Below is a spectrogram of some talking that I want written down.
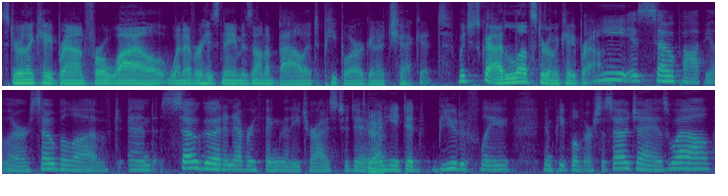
Sterling K. Brown, for a while, whenever his name is on a ballot, people are going to check it, which is great. I love Sterling K. Brown. He is so popular, so beloved, and so good in everything that he tries to do. Yeah. And he did beautifully in People versus OJ as well,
